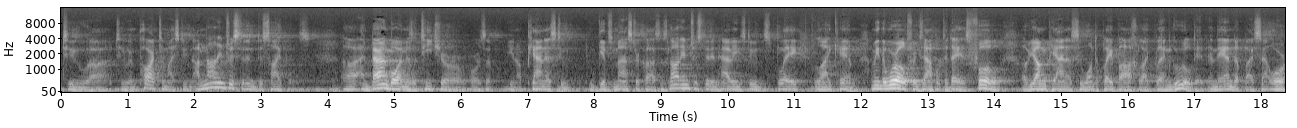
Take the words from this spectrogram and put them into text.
to uh, to impart to my students. I'm not interested in disciples. Uh, and Barenboim is a teacher or, or as a you know, pianist who who gives master classes, not interested in having students play like him. I mean, the world, for example, today is full of young pianists who want to play Bach like Glenn Gould did, and they end up by, or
